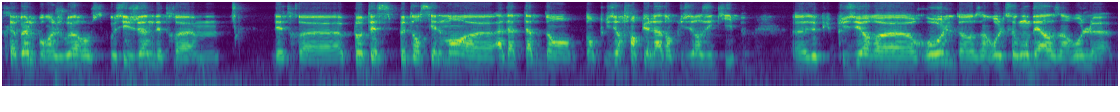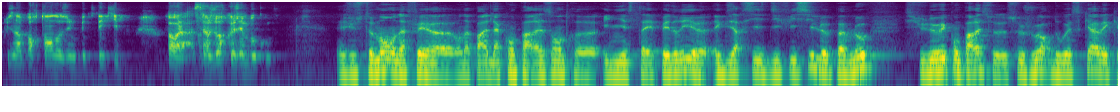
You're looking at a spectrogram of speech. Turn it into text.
très bonne pour un joueur aussi jeune d'être d'être potentiellement adaptable dans, plusieurs championnats, dans plusieurs équipes, depuis plusieurs rôles, dans un rôle secondaire, dans un rôle plus important dans une petite équipe. Enfin voilà, c'est un joueur que j'aime beaucoup. Et justement, on a, fait, euh, on a parlé de la comparaison entre euh, Iniesta et Pedri, euh, exercice difficile, Pablo. Si tu devais comparer ce, joueur d'Huesca avec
